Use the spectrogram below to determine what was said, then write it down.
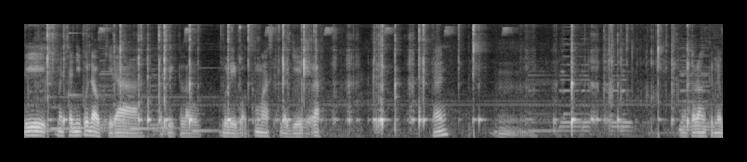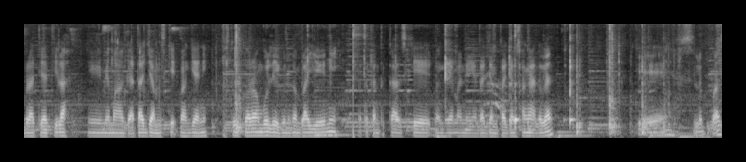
jadi macam ni pun dah ok dah tapi kalau boleh buat kemas lagi elok lah. Kan? Hmm. korang kena berhati-hati lah. Ni memang agak tajam sikit bahagian ni. Tu korang boleh gunakan plier ni. Tekan-tekan sikit bahagian mana yang tajam-tajam sangat tu kan. Ok selepas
